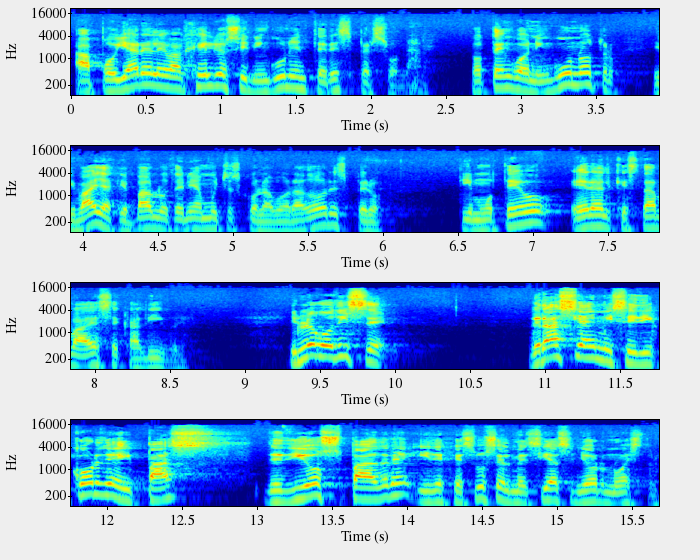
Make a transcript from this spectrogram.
apoyar el Evangelio sin ningún interés personal. No tengo a ningún otro. Y vaya que Pablo tenía muchos colaboradores, pero Timoteo era el que estaba a ese calibre. Y luego dice, gracia y misericordia y paz de Dios Padre y de Jesús el Mesías Señor nuestro.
